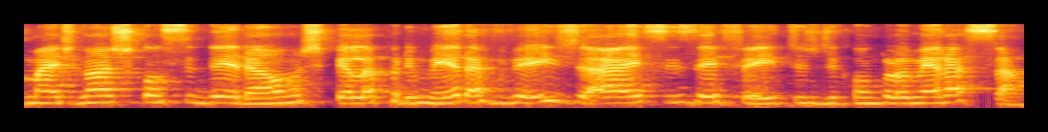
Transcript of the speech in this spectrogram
mas nós consideramos pela primeira vez já esses efeitos de conglomeração.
